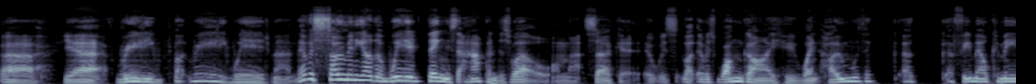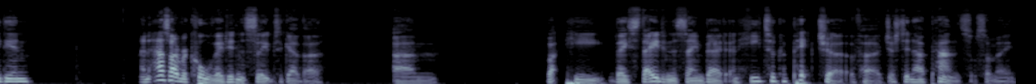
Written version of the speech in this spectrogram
uh yeah really but really weird man. There was so many other weird things that happened as well on that circuit. It was like there was one guy who went home with a, a, a female comedian and as i recall they didn't sleep together um but he they stayed in the same bed and he took a picture of her just in her pants or something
